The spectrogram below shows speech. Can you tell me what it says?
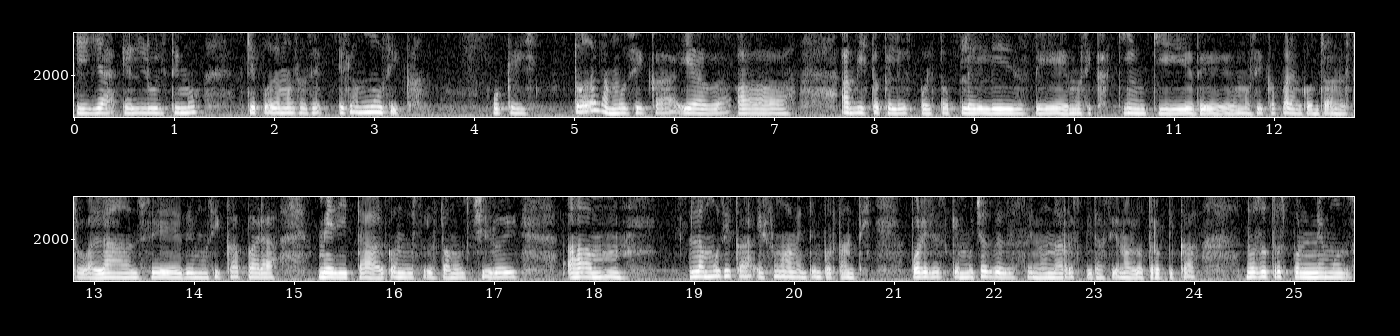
y ya el último que podemos hacer es la música. Ok, toda la música y han visto que les he puesto playlists de música kinky, de música para encontrar nuestro balance, de música para meditar cuando nosotros estamos chido. Y, la música es sumamente importante. Por eso es que muchas veces en una respiración holotrópica nosotros ponemos,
